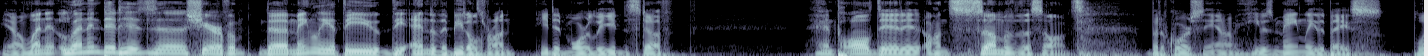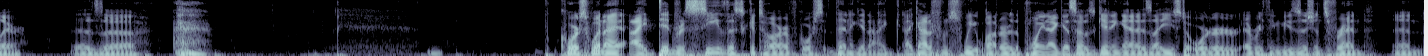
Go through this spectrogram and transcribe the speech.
You know, Lennon Lennon did his uh, share of them. The mainly at the the end of the Beatles run, he did more lead stuff, and Paul did it on some of the songs. But of course, you know, he was mainly the bass player. As uh, of course, when I, I did receive this guitar, of course, then again, I, I got it from Sweetwater. The point I guess I was getting at is I used to order everything Musician's Friend, and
